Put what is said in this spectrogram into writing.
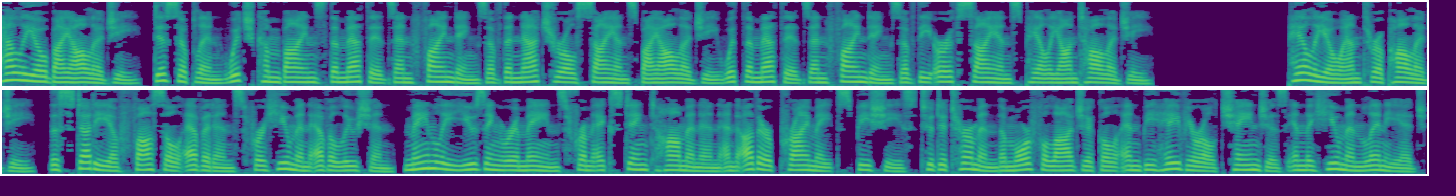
Paleobiology, discipline which combines the methods and findings of the natural science biology with the methods and findings of the earth science paleontology. Paleoanthropology, the study of fossil evidence for human evolution, mainly using remains from extinct hominin and other primate species to determine the morphological and behavioral changes in the human lineage,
